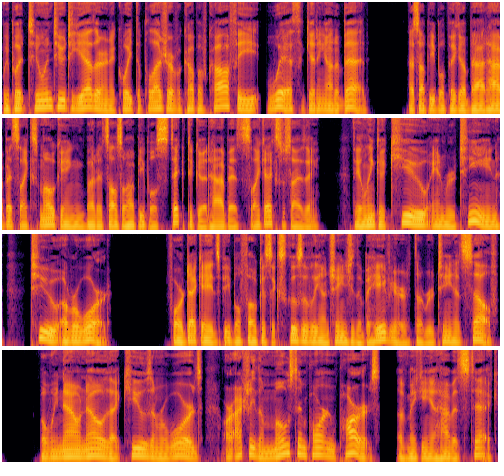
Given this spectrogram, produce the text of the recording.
We put two and two together and equate the pleasure of a cup of coffee with getting out of bed. That's how people pick up bad habits like smoking, but it's also how people stick to good habits like exercising. They link a cue and routine to a reward. For decades, people focused exclusively on changing the behavior, the routine itself. But we now know that cues and rewards are actually the most important parts of making a habit stick.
